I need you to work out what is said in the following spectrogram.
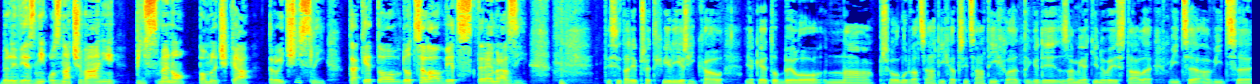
byli vězni označováni písmeno pomlčka trojčíslí, tak je to docela věc, z které mrazí. Ty si tady před chvílí říkal, jaké to bylo na přelomu 20. a 30. let, kdy Zamjatinovi stále více a více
